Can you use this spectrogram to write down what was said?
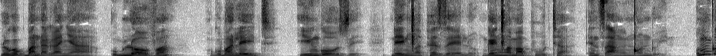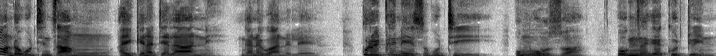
Lokho kubandakanya ukulova, ukuba late, ingozi nenxephezelo ngenxa yamaphutha ensangu engqondweni. Umqondo ukuthi insangu ayikenatelani nganekwane leyo. Kuliqiniso ukuthi umuzwa wokuncike egudwini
